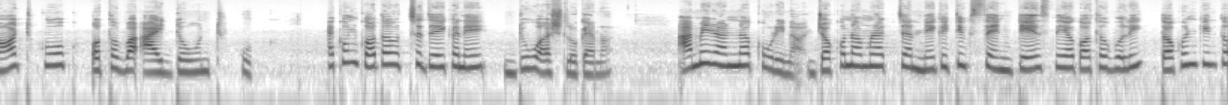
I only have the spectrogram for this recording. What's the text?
not cook অথবা আই ডোন্ট কুক এখন কথা হচ্ছে যে এখানে ডু আসলো কেন? আমি রান্না করি না। যখন আমরা একটা নেগেটিভ সেন্টেন্স নিয়ে কথা বলি, তখন কিন্তু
